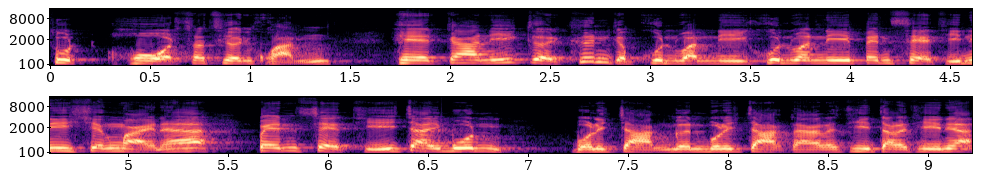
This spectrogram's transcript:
สุดโหดสะเทือนขวัญ เหตุการณ์นี้เกิดขึ้นกับคุณวันนี คุณวันนีเป็นเศรษฐีนีเชียงใหม่นะฮะ เป็นเศรษฐีใจบุญบริจาคเงินบริจาคแต่ละทีแต่ละทีเนี่ย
